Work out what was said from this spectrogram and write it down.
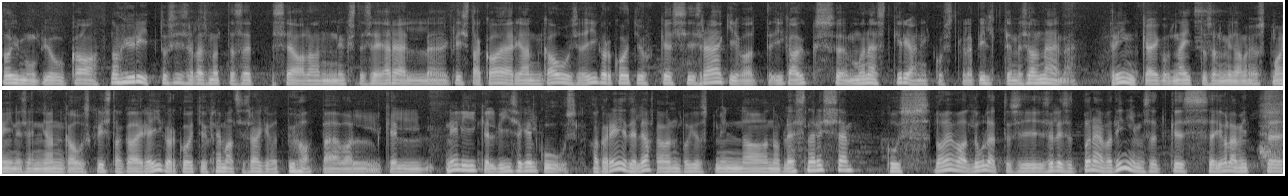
toimub ju ka noh, üritusi selles mõttes, et seal on üksteise järel Krista Kaer, Jan Kaus ja Igor Kotjuh, kes siis räägivad igaüks mõnest kirjanikust, kelle pilti me seal näeme ringkäigud näitusel, mida ma just mainisin, Jan Kaus, Krista Kaer ja Igor Kotjuk, nemad siis räägivad pühapäeval kell neli, kell viis ja kell kuus. aga reedel jah, on põhjust minna Noblessnerisse, kus loevad luuletusi sellised põnevad inimesed, kes ei ole mitte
